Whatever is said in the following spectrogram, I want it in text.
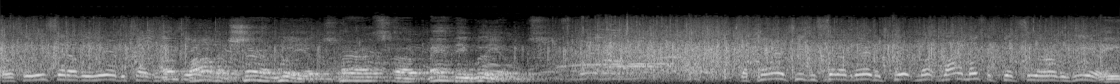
So see, we sit over here because of And the Bob and Sharon Williams, parents of Mandy Williams. The parents usually sit over there. The kid, a lot of most of the kids see are over here. The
